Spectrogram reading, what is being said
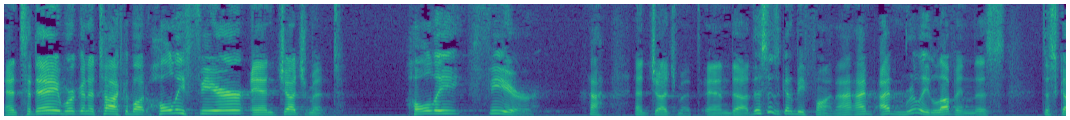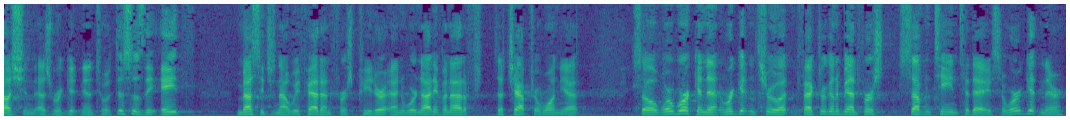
And today we're going to talk about holy fear and judgment. Holy fear and judgment. And uh, this is going to be fun. I, I'm, I'm really loving this discussion as we're getting into it. This is the eighth message now we've had on First Peter, and we're not even out of the chapter 1 yet. So we're working it. We're getting through it. In fact, we're going to be on verse 17 today. So we're getting there.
